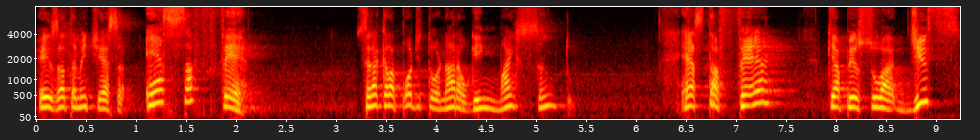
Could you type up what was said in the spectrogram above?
é exatamente essa: essa fé, será que ela pode tornar alguém mais santo? Esta fé que a pessoa diz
